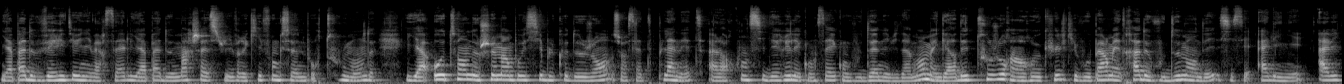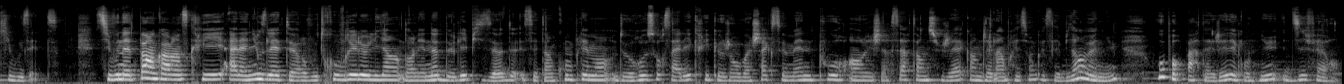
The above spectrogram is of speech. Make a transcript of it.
Il n'y a pas de vérité universelle, il n'y a pas de marche à suivre qui fonctionne pour tout le monde. Il y a autant de chemins possibles que de gens sur cette planète. Alors considérez les conseils qu'on vous donne évidemment, mais gardez toujours un recul qui vous permettra de vous demander si c'est aligné avec qui vous êtes. Si vous n'êtes pas encore inscrit à la newsletter, vous trouverez le lien dans les notes de l'épisode. C'est un complément de ressources à l'écrit que j'envoie chaque semaine pour enrichir certains sujets quand j'ai l'impression que c'est bienvenu ou pour partager des contenus différents.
